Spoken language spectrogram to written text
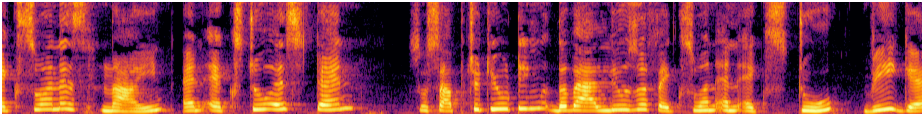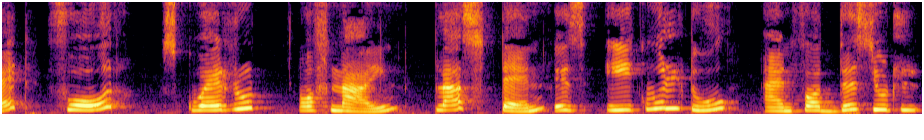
x1 is 9 and x2 is 10. So substituting the values of x1 and x2, we get 4 square root of 9 plus 10 is equal to and for this util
